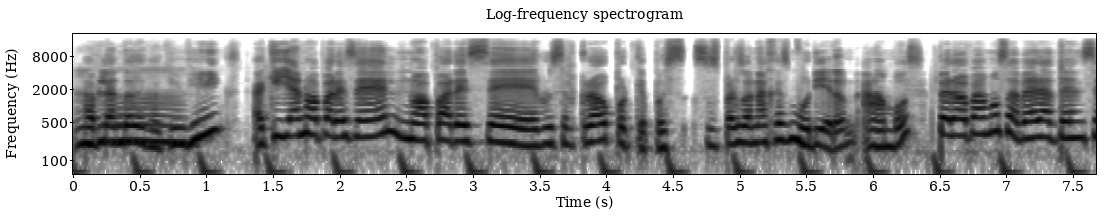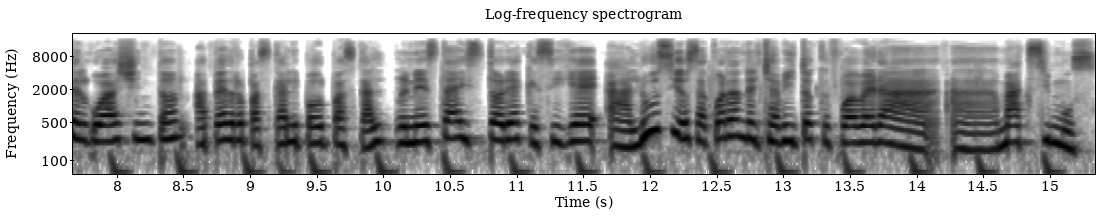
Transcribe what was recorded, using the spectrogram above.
Hablando de Joaquín Phoenix, aquí ya no aparece él, no aparece Russell Crowe porque pues sus personajes murieron ambos, pero vamos a ver a Denzel Washington, a Pedro Pascal y Paul Pascal en esta historia que sigue a Lucio. ¿Se acuerdan del chavito que fue a ver a, a Maximus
